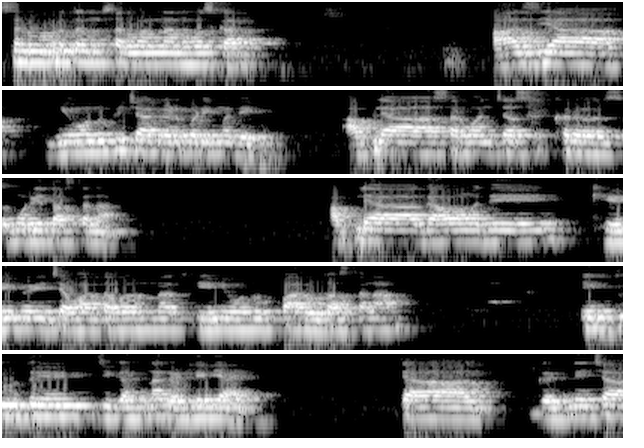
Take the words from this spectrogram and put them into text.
सर्वप्रथम सर्वांना नमस्कार. आज या निवडणुकीच्या गडबडीमध्ये आपल्या सर्वांच्या खरं समोर येत असताना आपल्या गावामध्ये खेळीमेळीच्या वातावरणात ही निवडणूक पार होत असताना एक दुर्दैवी जी घटना घडलेली आहे त्या घटनेच्या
